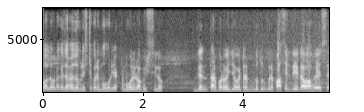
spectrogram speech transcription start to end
বলে ওনাকে যারা জমি রেজিস্ট্রি করে, মোহরি, একটা মোহরির অফিস ছিল। দেন তারপর ওই যে ওইটার নতুন করে পাসির দিয়ে দেওয়া হয়েছে।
